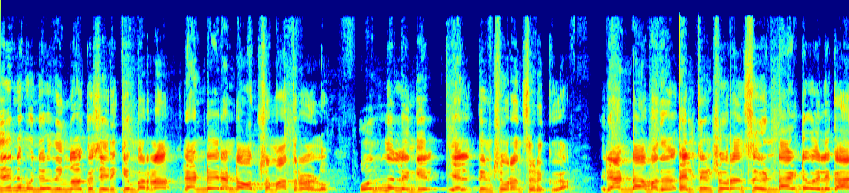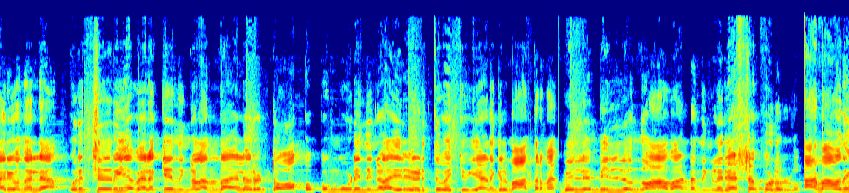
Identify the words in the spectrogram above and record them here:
ഇതിന് മുന്നിൽ നിങ്ങൾക്ക് ശരിക്കും പറഞ്ഞാൽ രണ്ടേ രണ്ട് ഓപ്ഷൻ മാത്രമേ ഉള്ളൂ. ഒന്നല്ലെങ്കിൽ ഹെൽത്ത് ഇൻഷുറൻസ് എടുക്കുക. രണ്ടാമത് ഹെൽത്ത് ഇൻഷുറൻസ് ഉണ്ടായിട്ട് വലിയ കാര്യമൊന്നുമില്ല. ഒരു ചെറിയ വിലയ്ക്ക് നിങ്ങൾ എന്തായാലും ഒരു ടോപ്പ് അപ്പും കൂടി നിങ്ങൾ അതിൽ എടുത്തു വെക്കുകയാണെങ്കിൽ മാത്രമേ വലിയ ബില്ലൊന്നും ആവാണ്ട് നിങ്ങൾ രക്ഷപ്പെടുള്ളൂ. പരമാവധി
